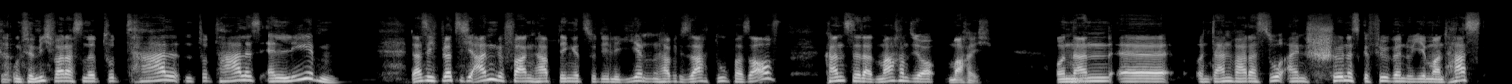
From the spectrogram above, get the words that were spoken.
Ja. Und für mich war das eine total, ein totales Erleben, dass ich plötzlich angefangen habe, Dinge zu delegieren und habe gesagt, du, pass auf, kannst du das machen? Ja, mache ich. Und mhm. dann, äh, und dann war das so ein schönes Gefühl, wenn du jemand hast,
